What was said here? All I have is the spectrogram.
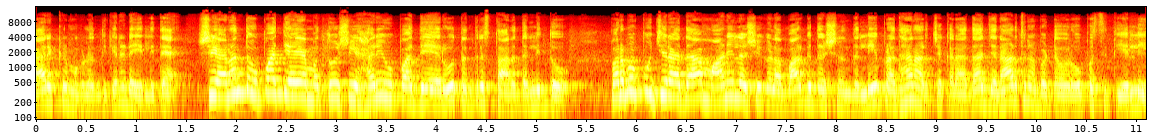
ಕಾರ್ಯಕ್ರಮಗಳೊಂದಿಗೆ ನಡೆಯಲಿದೆ. ಶ್ರೀ ಅನಂತ ಉಪಾಧ್ಯಾಯ ಮತ್ತು ಶ್ರೀ ಹರಿ ಉಪಾಧ್ಯಾಯರು ತಂತ್ರಸ್ಥಾನದಲ್ಲಿದ್ದು ಪರಮಪೂಜ್ಯರಾದ ಮಾಣಿಲ ಶ್ರೀಗಳ ಮಾರ್ಗದರ್ಶನದಲ್ಲಿ ಪ್ರಧಾನ ಅರ್ಚಕರಾದ ಜನಾರ್ದನ ಭಟ್ ಅವರ ಉಪಸ್ಥಿತಿಯಲ್ಲಿ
